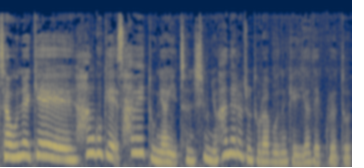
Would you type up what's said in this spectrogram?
자, 오늘 이렇게 한국의 사회 동향 2016 한 해를 좀 돌아보는 계기가 됐고요. 또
